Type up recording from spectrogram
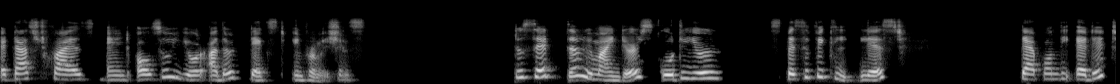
attached files, and also your other text informations. To set the reminders, go to your specific list, tap on the edit,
